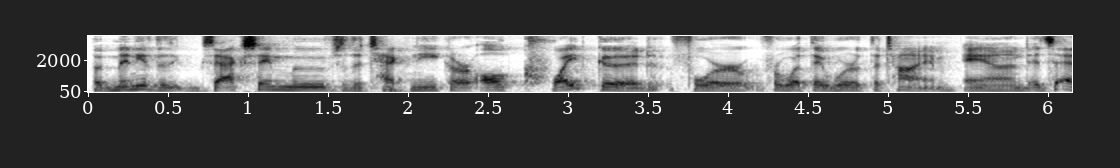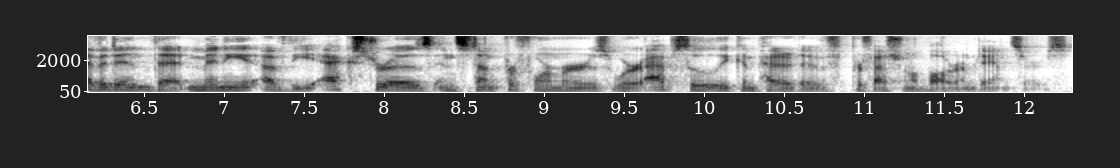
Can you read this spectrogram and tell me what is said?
but many of the exact same moves, the technique are all quite good for, for what they were at the time. And it's evident that many of the extras and stunt performers were absolutely competitive professional ballroom dancers.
